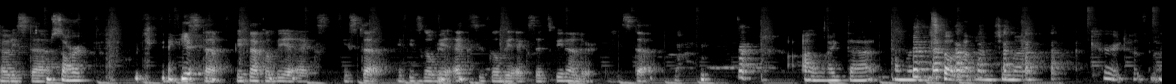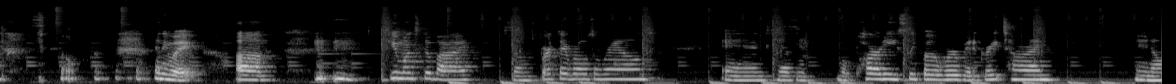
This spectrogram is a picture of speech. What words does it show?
Cody step. I'm sorry. He yeah. step. He's not gonna be an ex. He's step. If he's gonna be an ex, he's gonna be an ex six feet under. He's step. I like that. I'm gonna tell that one to my current husband. So, anyway, um, a few months go by. Son's birthday rolls around, and he has a little party, sleepover. We had a great time. You know,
